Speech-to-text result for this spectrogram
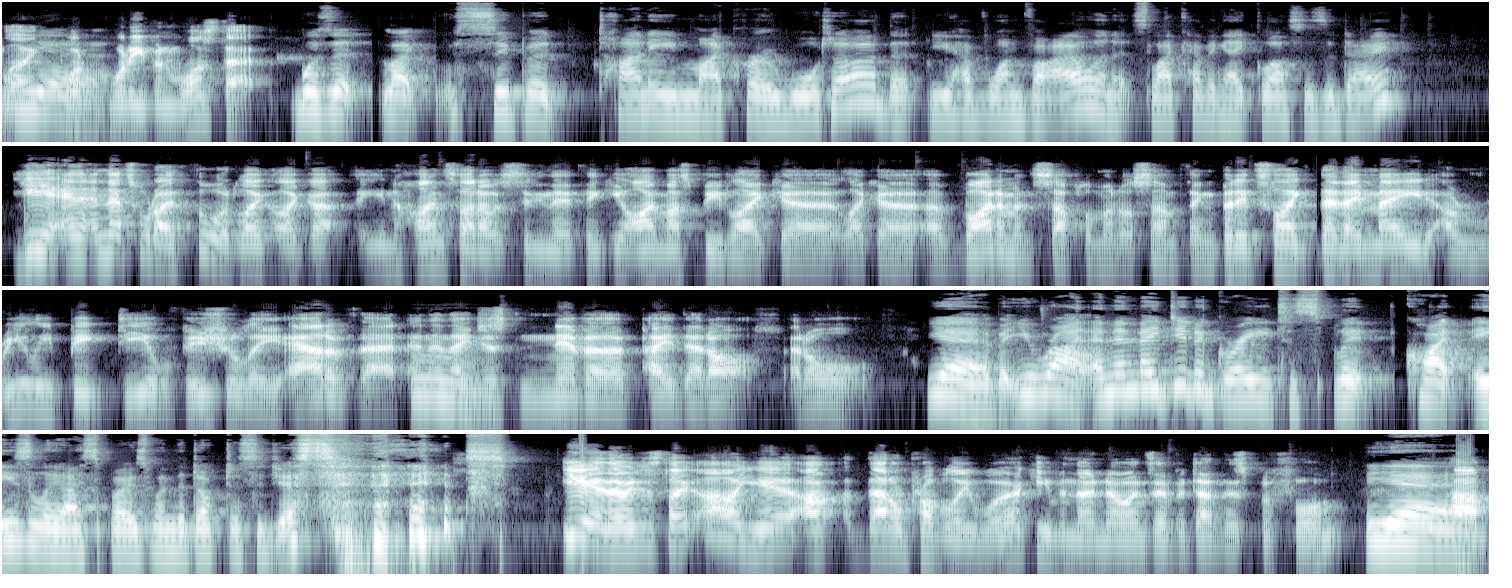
Like Yeah. what? What even was that? Was it like super tiny micro water that you have one vial and it's like having eight glasses a day? Yeah, and, and that's what I thought. Like, like uh, in hindsight, I was sitting there thinking, "Oh, I must be like a like a, a vitamin supplement or something." But it's like that they made a really big deal visually out of that, and then they Mm. just never paid that off at all. Yeah, but you're right. And then they did agree to split quite easily, I suppose, when the doctor suggested it. Yeah, they were just like, "Oh, yeah, uh, that'll probably work," even though no one's ever done this before. yeah. Um,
